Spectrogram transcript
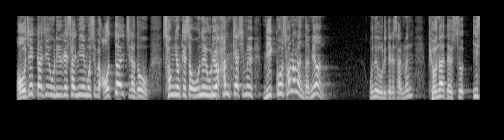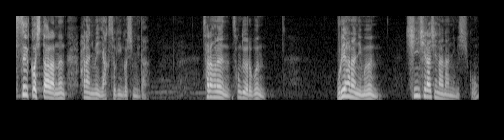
어제까지 우리들의 삶의 모습이 어떠할지라도 성령께서 오늘 우리와 함께 하심을 믿고 선언한다면 오늘 우리들의 삶은 변화될 수 있을 것이다라는 하나님의 약속인 것입니다. 사랑하는 성도 여러분, 우리 하나님은 신실하신 하나님이시고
